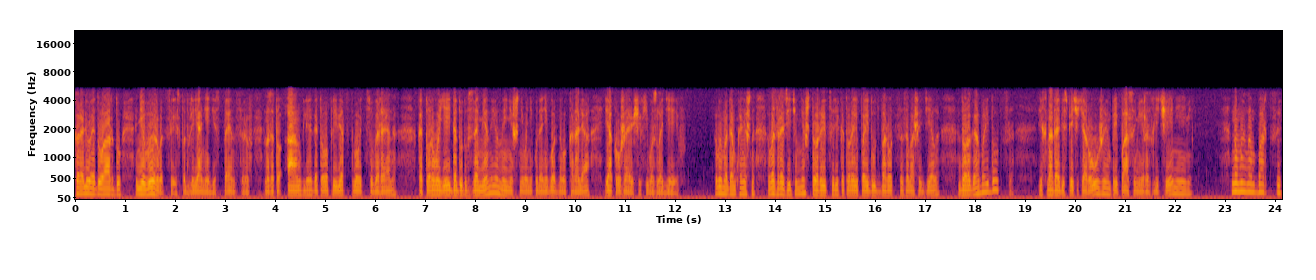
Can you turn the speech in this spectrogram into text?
Королю Эдуарду не вырваться из-под влияния диспенсеров, но зато Англия готова приветствовать суверена, которого ей дадут взамен ее нынешнего никуда не годного короля и окружающих его злодеев. Вы, мадам, конечно, возразите мне, что рыцари, которые пойдут бороться за ваше дело, дорого обойдутся. Их надо обеспечить оружием, припасами и развлечениями. Но мы, ломбардцы,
